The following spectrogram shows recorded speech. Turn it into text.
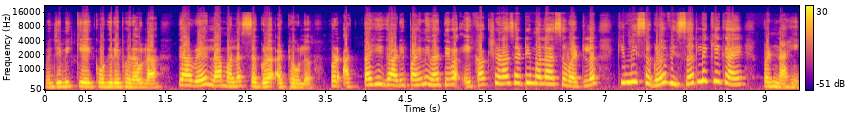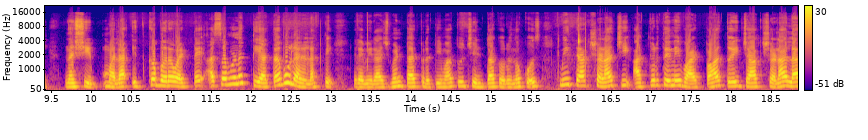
म्हणजे मी केक वगैरे भरवला त्यावेळेला मला सगळं आठवलं. पण आत्ता ही गाडी पाहिली ना तेव्हा एका क्षणासाठी मला असं वाटलं की मी सगळं विसरले की काय? पण नाही नशीब मला इतकं बरं वाटतंय असं म्हणत ती आता बोलायला लागते. रविराज म्हणतात प्रतिमा तू चिंता करू नकोस. मी त्या क्षणाची आतुरतेने वाट पाहतोय ज्या क्षणाला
